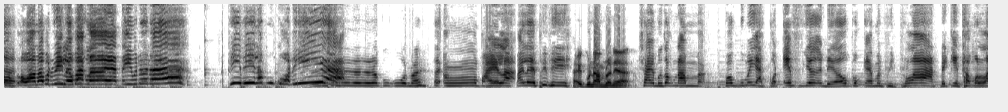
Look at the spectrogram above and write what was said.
อระวังนะมันวิ่งเร็วมากเลยอะตีมันด้วยนะ พี่พี่รับกูก่อนดิอะเดี๋ยวเดี๋ยวเดี๋ยวกูกูดไหมเอ้ยอืมไปละไปเลยพี่พีให้กูนำเหรอเนี่ย ใช่มึงต้องนำอะเพราะกูไม่อยากกด F เยอะเดี๋ยวโปรแกรมมันผิดพลาดไปเกตทำอะไร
